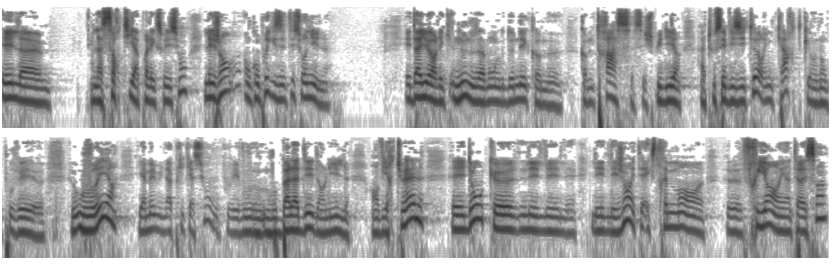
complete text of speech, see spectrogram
et la, sortie après l'exposition, les gens ont compris qu'ils étaient sur une île. Et d'ailleurs, nous, nous avons donné comme, euh, comme trace, si je puis dire, à tous ces visiteurs une carte que l'on pouvait euh, ouvrir. Il y a même une application, vous pouvez vous, balader dans l'île en virtuel. Et donc, euh, les, les- les- les gens étaient extrêmement friands et intéressants,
